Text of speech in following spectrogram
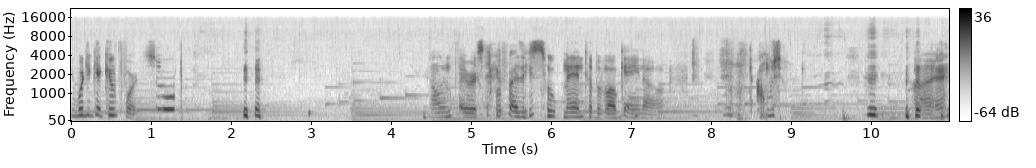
What'd you get cooped for? Soup. All in favor of sacrificing soup man to the volcano. I'm sh- Alright.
